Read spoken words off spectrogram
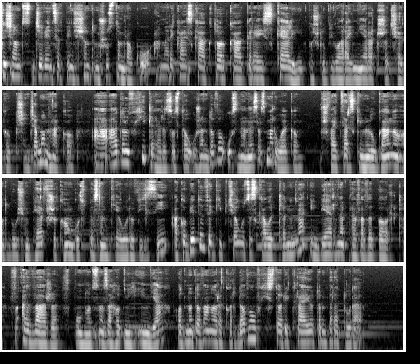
1956 roku amerykańska aktorka Grace Kelly poślubiła Rainiera III, księcia Monaco, a Adolf Hitler został urzędowo uznany za zmarłego. W szwajcarskim Lugano odbył się pierwszy konkurs piosenki Eurowizji, a kobiety w Egipcie uzyskały czynne i bierne prawa wyborcze. W Alwarze, w północno-zachodnich Indiach, odnotowano rekordową w historii kraju temperaturę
